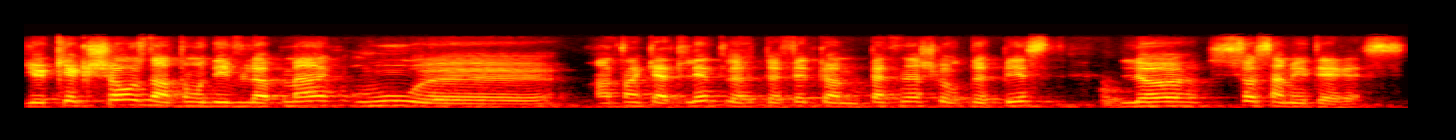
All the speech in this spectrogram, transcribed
y a quelque chose dans ton développement où, euh, en tant qu'athlète, tu as fait comme patinage courte piste? Là, ça, ça m'intéresse.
